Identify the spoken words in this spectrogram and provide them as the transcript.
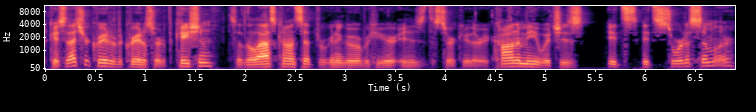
Okay, so that's your cradle to cradle certification. So the last concept we're going to go over here is the circular economy, which is it's it's sort of similar,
